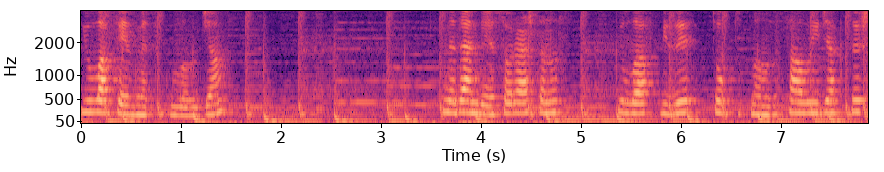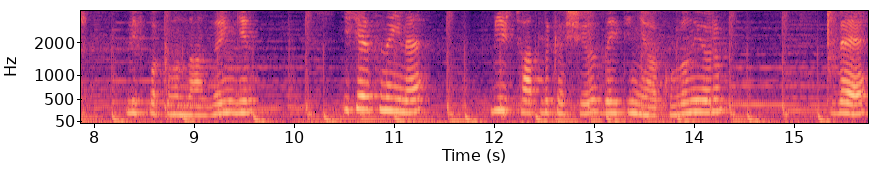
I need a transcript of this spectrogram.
yulaf ezmesi kullanacağım. Neden diye sorarsanız yulaf bizi tok tutmamızı sağlayacaktır. Lif bakımından zengin. İçerisine yine bir tatlı kaşığı zeytinyağı kullanıyorum. Ve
